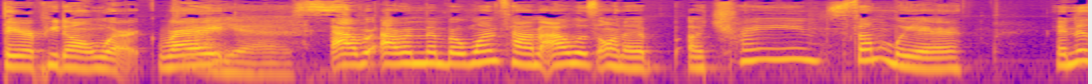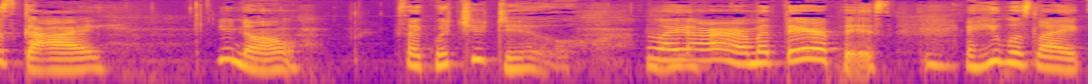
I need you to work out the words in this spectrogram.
Therapy don't work right? Yes. i, I remember one time i was on a, a train somewhere and this guy you know he's like what you do? I'm like mm-hmm. all right, i'm a therapist. And he was like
